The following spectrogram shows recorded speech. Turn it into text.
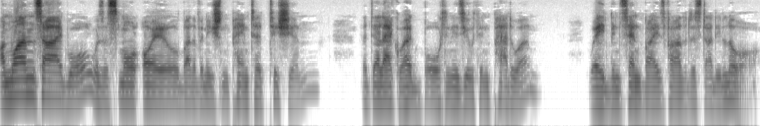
On one side wall was a small oil by the Venetian painter Titian that Dell'Aqua had bought in his youth in Padua, where he'd been sent by his father to study law.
